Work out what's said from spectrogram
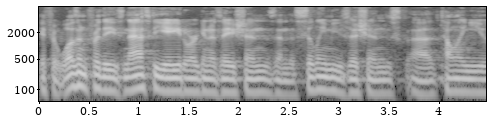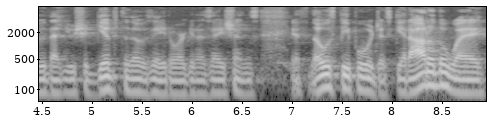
if it wasn't for these nasty aid organizations and the silly musicians uh, telling you that you should give to those aid organizations, if those people would just get out of the way,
